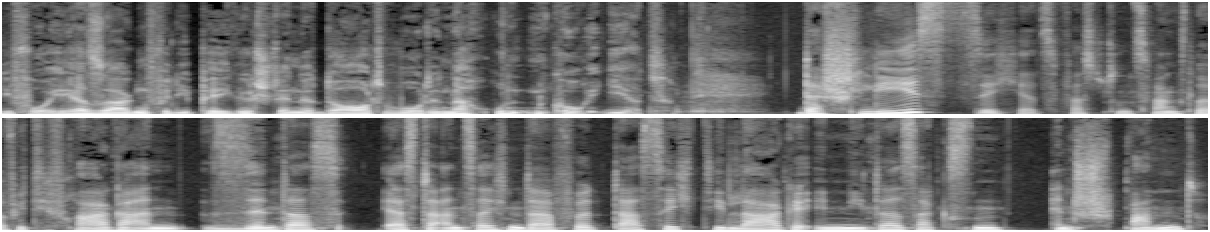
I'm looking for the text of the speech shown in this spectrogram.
Die Vorhersagen für die Pegelstände dort wurden nach unten korrigiert. Da schließt sich jetzt fast schon zwangsläufig die Frage an, sind das erste Anzeichen dafür, dass sich die Lage in Niedersachsen entspannt?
